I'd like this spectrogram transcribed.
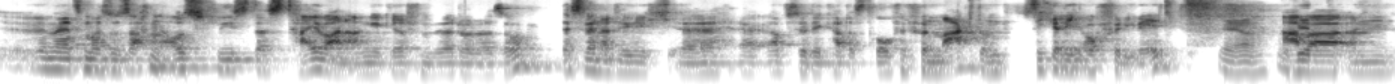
wenn man jetzt mal so Sachen ausschließt, dass Taiwan angegriffen wird oder so, das wäre natürlich äh, absolute Katastrophe für den Markt und sicherlich auch für die Welt. Ja, Aber ähm,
